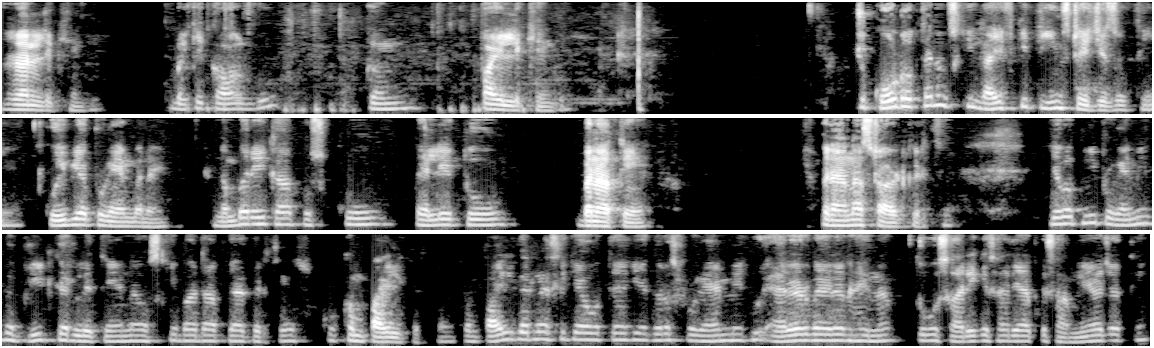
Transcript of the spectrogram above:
रन लिखेंगे। बल्कि फ़ाइल लिखेंगे। जो कोड होता है ना, उसकी लाइफ की तीन स्टेजेस होती हैं। कोई भी आप प्रोग्राम बनाएँ। नंबर एक, आप उसको पहले तो बनाते हैं। बनाना स्टार्ट करते हैं। जब अपनी प्रोग्रामिंग कंप्लीट कर लेते हैं ना, उसके बाद आप क्या करते हैं? उसको कंपाइल करते हैं। कंपाइल करने से क्या होता है कि अगर उस प्रोग्राम में कोई एरर वैरर है ना तो वो सारे के सारे आपके सामने आ जाते हैं।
